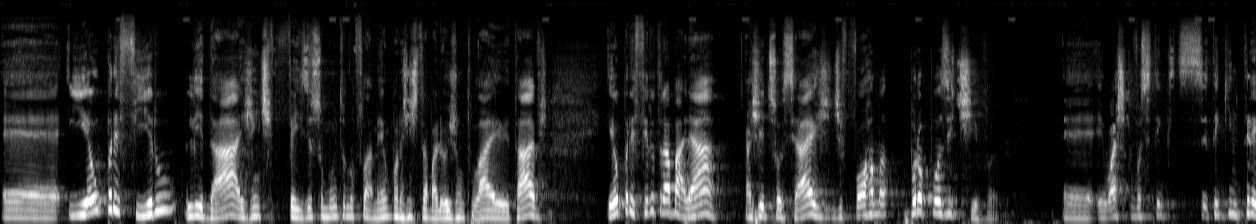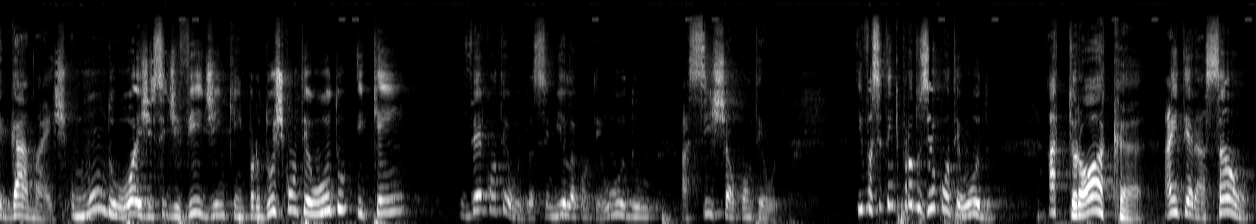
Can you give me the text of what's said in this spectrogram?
É, e eu prefiro lidar, a gente fez isso muito no Flamengo, quando a gente trabalhou junto lá, eu e Taves. Eu prefiro trabalhar as redes sociais de forma propositiva. É, eu acho que você tem que, você tem que entregar mais. O mundo hoje se divide em quem produz conteúdo e quem vê conteúdo, assimila conteúdo, assiste ao conteúdo. E você tem que produzir o conteúdo. A troca, a interação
